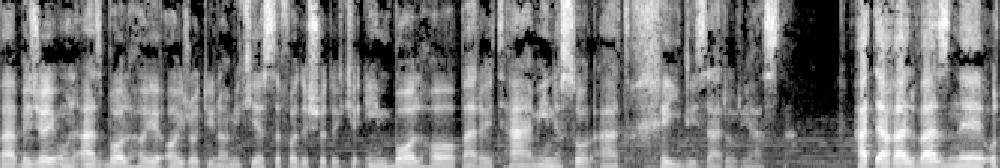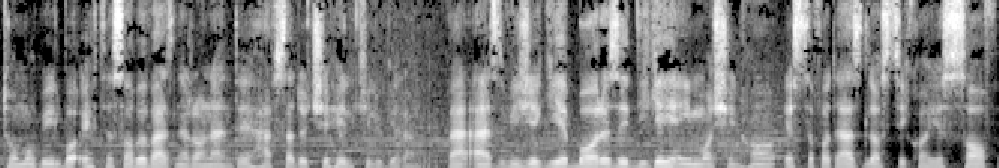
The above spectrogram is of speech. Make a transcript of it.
و به جای اون از بالهای آیرودینامیکی استفاده شده که این بالها برای تأمین سرعت خیلی ضروری هستند. حداقل وزن اتومبیل با احتساب وزن راننده 740 کیلوگرمه و از ویژگی بارز دیگه این ماشین ها استفاده از لاستیک های صاف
